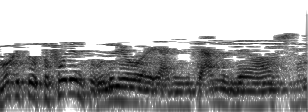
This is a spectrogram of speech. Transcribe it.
ممكن توصفوا لي أنتوا قولوا لي هو يعني بيتعامل إزاي؟ ما أعرفش الحاجات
